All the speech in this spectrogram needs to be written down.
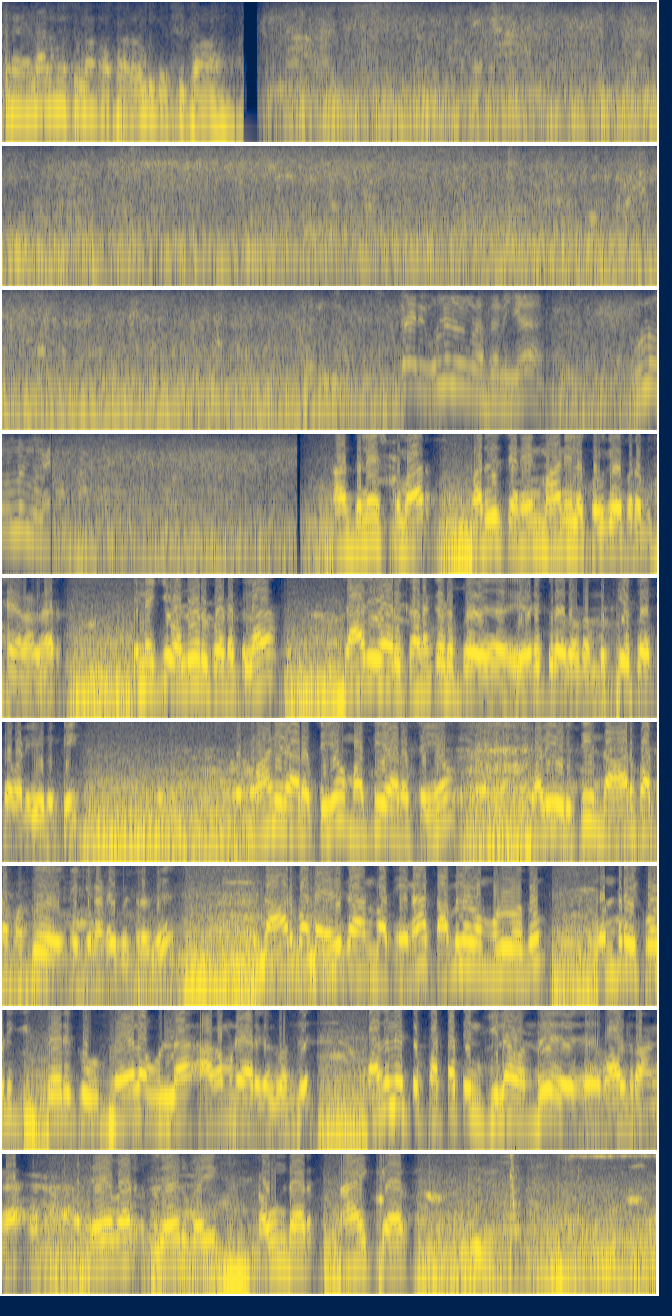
ஏன்னா எல்லாருமே சொல்லுவாங்க அப்பா ரவுடி கட்சிப்பா. சரி உள்ள சார் நீங்க. உள்ள நான் தினேஷ்குமார் மருது சேனையின் மாநில கொள்கை பரப்பு செயலாளர். இன்னைக்கு வள்ளுவர் கோட்டத்தில் ஜாதிவாரி கணக்கெடுப்பு எடுக்கிறதோட முக்கியத்துவத்தை வலியுறுத்தி மாநில அரசையும் மத்திய அரசையும் வலியுறுத்தி இந்த ஆர்ப்பாட்டம் வந்து இன்னைக்கு நடைபெற்றது. இந்த ஆர்ப்பாட்டம் எதுக்காகன்னு பார்த்தீங்கன்னா தமிழகம் முழுவதும் ஒன்றரை கோடிக்கு பேருக்கு மேல உள்ள அகமுடையார்கள் வந்து பதினெட்டு பட்டத்தின் கீழே வந்து வாழ்றாங்க. தேவர் சேர்வை கவுண்டர் நாயக்கர்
